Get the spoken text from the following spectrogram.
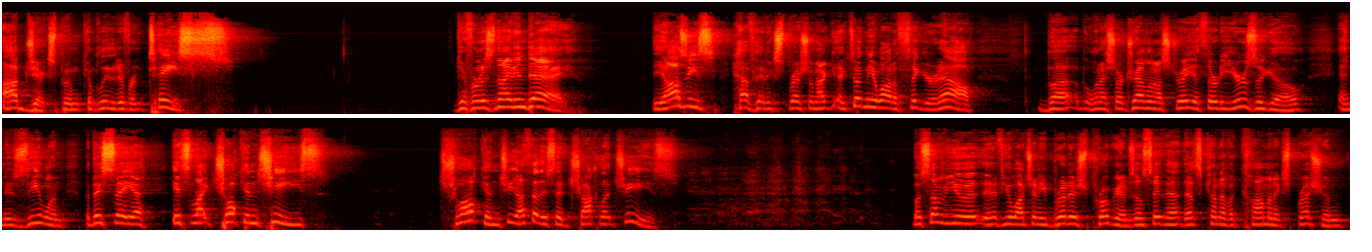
objects, com- completely different tastes. Different as night and day. The Aussies have an expression, I, it took me a while to figure it out, but, but when I started traveling Australia 30 years ago and New Zealand, but they say uh, it's like chalk and cheese. Chalk and cheese. I thought they said chocolate cheese. But some of you, if you watch any British programs, they'll say that that's kind of a common expression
